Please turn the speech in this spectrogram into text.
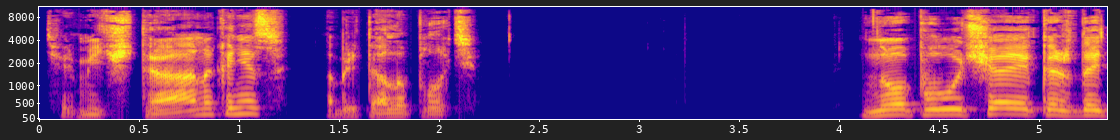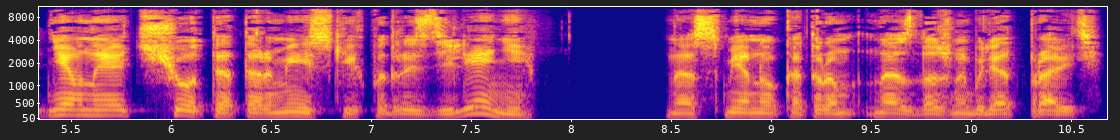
Теперь мечта, наконец, обретала плоть. Но, получая каждодневные отчеты от армейских подразделений, на смену которым нас должны были отправить,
